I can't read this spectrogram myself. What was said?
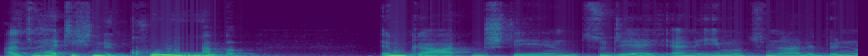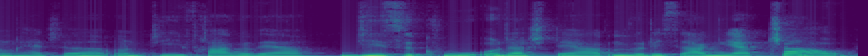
Also hätte ich eine Kuh Aber im Garten stehen, zu der ich eine emotionale Bindung hätte und die Frage wäre, diese Kuh oder sterben, würde ich sagen, ja, ciao.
